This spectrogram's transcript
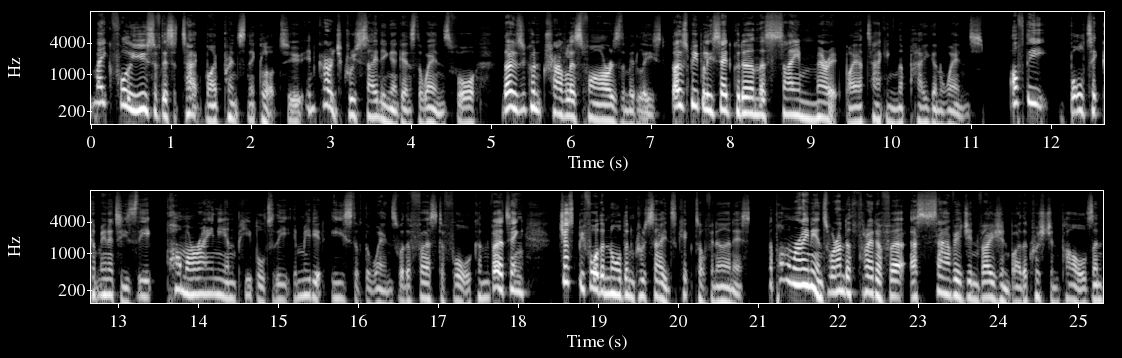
make full use of this attack by Prince Niklot to encourage crusading against the Wends for those who couldn't travel as far as the Middle East. Those people, he said, could earn the same merit by attacking the pagan Wends. Of the Baltic communities, the Pomeranian people to the immediate east of the Wends were the first to fall, converting just before the Northern Crusades kicked off in earnest. The Pomeranians were under threat of a, a, savage invasion by the Christian Poles and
